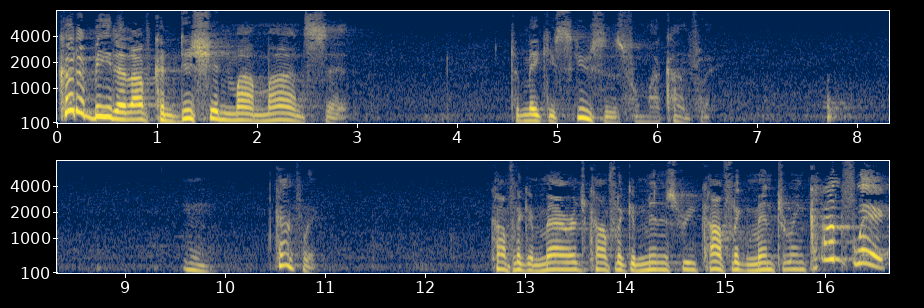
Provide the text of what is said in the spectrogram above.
Could it be that I've conditioned my mindset to make excuses for my conflict? Mm. Conflict. Conflict in marriage, conflict in ministry, conflict mentoring, conflict.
